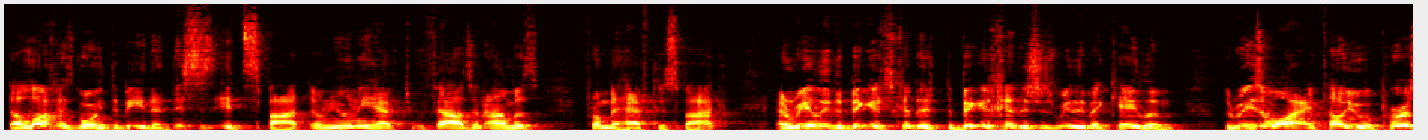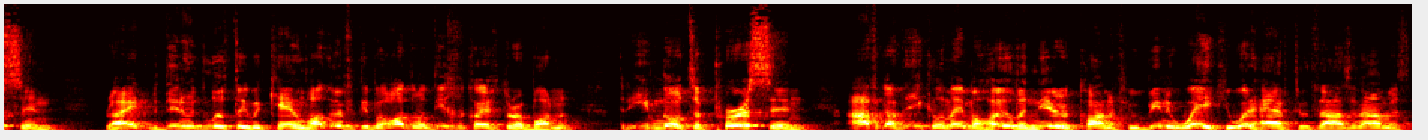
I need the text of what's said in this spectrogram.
the Allah is going to be that this is its spot, and we only have 2,000 amas from the Hefker spot. And really, the biggest chiddush, the bigger chiddush is really by Kalim. The reason why I tell you a person, right, that even though it's a person, if you've been awake, you would have 2,000 amas.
